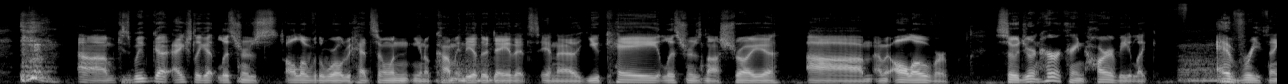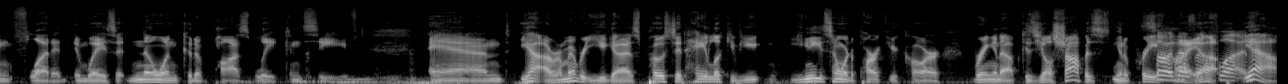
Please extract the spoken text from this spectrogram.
because we've got actually got listeners all over the world. We had someone you know comment the other day that's in uh, UK, listeners in Australia, um, I mean all over. So during Hurricane Harvey, like everything flooded in ways that no one could have possibly conceived. And yeah, I remember you guys posted, "Hey, look, if you you need somewhere to park your car, bring it up because y'all shop is you know pretty So it high up." flood. Yeah,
